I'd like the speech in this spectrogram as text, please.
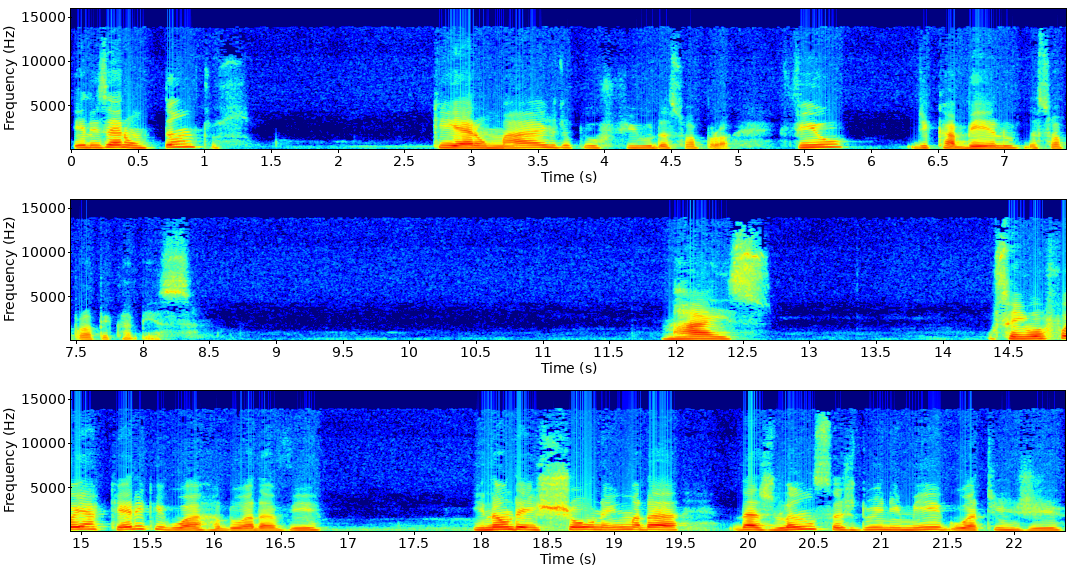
eles eram tantos que eram mais do que o fio da sua fio de cabelo da sua própria cabeça. Mas o Senhor foi aquele que guardou a Davi e não deixou nenhuma da, das lanças do inimigo atingir.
